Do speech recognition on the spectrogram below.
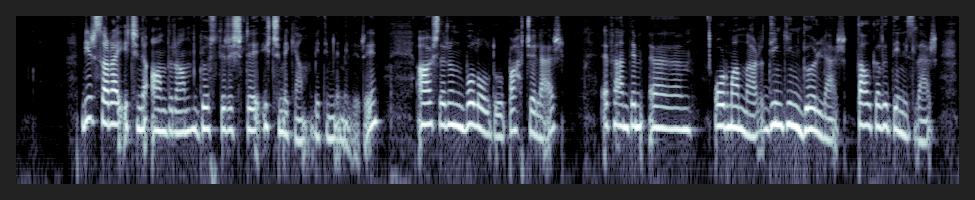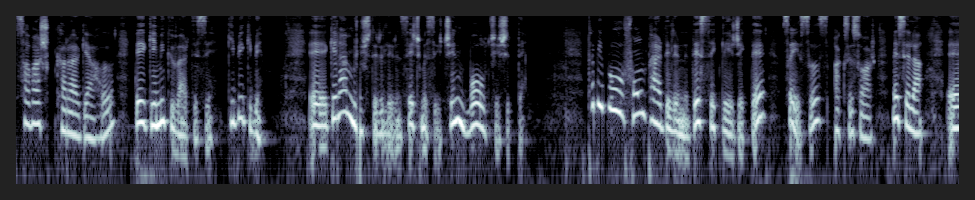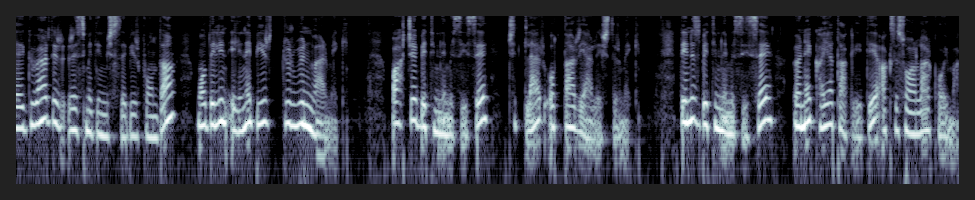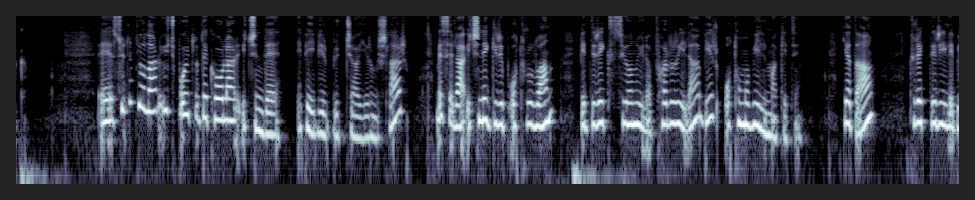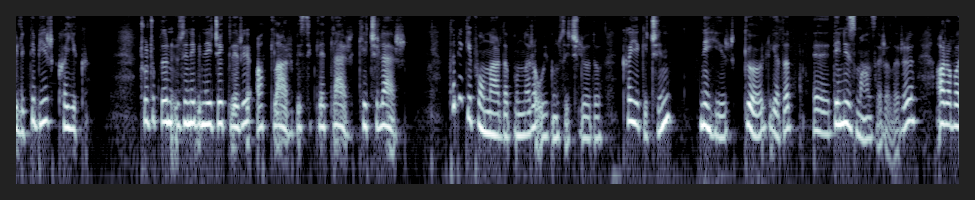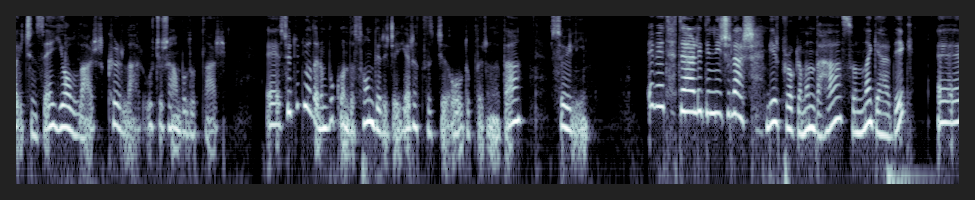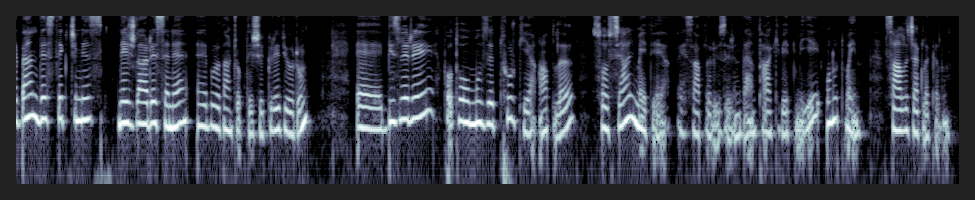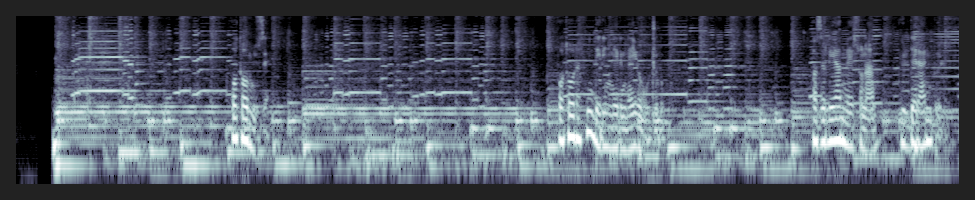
Bir saray içini andıran gösterişli iç mekan betimlemeleri, ağaçların bol olduğu bahçeler, efendim e, ormanlar, dingin göller, dalgalı denizler, savaş karargahı ve gemi güvertesi gibi gibi. E, gelen müşterilerin seçmesi için bol çeşitte. Tabii bu fon perdelerini destekleyecek de sayısız aksesuar. Mesela e, güverdir resmedilmişse bir fonda modelin eline bir dürbün vermek. Bahçe betimlemesi ise çitler, otlar yerleştirmek. Deniz betimlemesi ise öne kaya taklidi, aksesuarlar koymak. E, stüdyolar üç boyutlu dekorlar içinde epey bir bütçe ayırmışlar. Mesela içine girip oturulan ve direksiyonuyla farıyla bir otomobil maketi ya da kürekleriyle birlikte bir kayık. Çocukların üzerine binecekleri atlar, bisikletler, keçiler. Tabii ki fonlarda bunlara uygun seçiliyordu. Kayık için nehir, göl ya da e, deniz manzaraları, araba içinse yollar, kırlar, uçuşan bulutlar. E, stüdyoların bu konuda son derece yaratıcı olduklarını da söyleyeyim. Evet değerli dinleyiciler bir programın daha sonuna geldik. E, ben destekçimiz Necla Resen'e e, buradan çok teşekkür ediyorum. E, bizleri Foto Muze Türkiye adlı sosyal medya hesapları üzerinden takip etmeyi unutmayın. Sağlıcakla kalın. Foto Müze Fotoğrafın derinlerine yolculuk Hazırlayan ve sunan Gülderen Bölüm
